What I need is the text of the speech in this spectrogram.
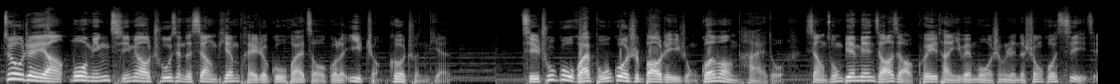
就这样莫名其妙出现的相片陪着顾怀走过了一整个春天。起初，顾怀不过是抱着一种观望态度，想从边边角角窥探一位陌生人的生活细节，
